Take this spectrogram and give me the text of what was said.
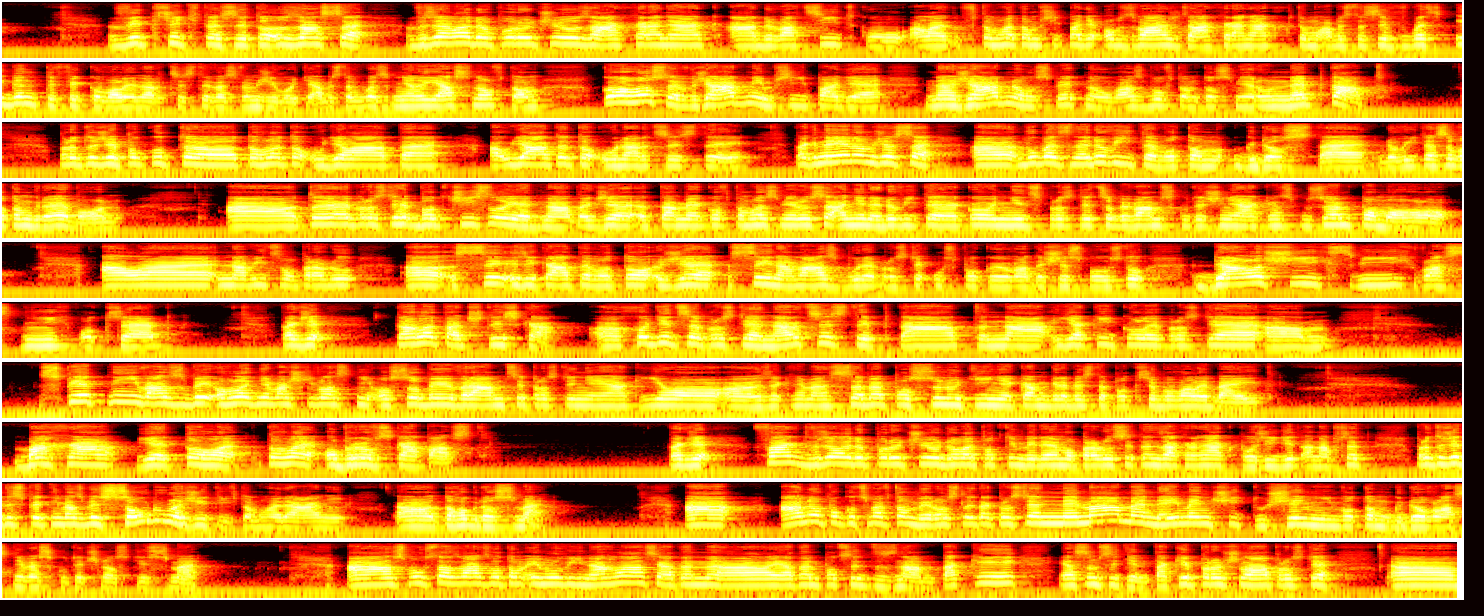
Vytřiďte si to zase. Vřele doporučuji záchraňák a dvacítku, ale v tomhle případě obzvlášť záchraňák k tomu, abyste si vůbec identifikovali narcisty ve svém životě, abyste vůbec měli jasno v tom, koho se v žádném případě na žádnou zpětnou vazbu v tomto směru neptat. Protože pokud eh, tohle to uděláte a uděláte to u narcisty, tak nejenom, že se eh, vůbec nedovíte o tom, kdo jste, dovíte se o tom, kdo je on. A to je prostě bod číslo jedna, takže tam jako v tomhle směru se ani nedovíte jako nic prostě, co by vám skutečně nějakým způsobem pomohlo. Ale navíc opravdu uh, si říkáte o to, že si na vás bude prostě uspokojovat ještě spoustu dalších svých vlastních potřeb. Takže tahle ta čtyřka, chodit se prostě narcisty ptát na jakýkoliv prostě um, zpětný vazby ohledně vaší vlastní osoby v rámci prostě nějakého, uh, řekněme, sebeposunutí někam, kde byste potřebovali být. Bacha, je tohle, tohle je obrovská past. Takže fakt vřele doporučuji dole pod tím videem opravdu si ten záchranák pořídit a napřed, protože ty zpětné vazby jsou důležitý v tom hledání uh, toho, kdo jsme. A ano, pokud jsme v tom vyrostli, tak prostě nemáme nejmenší tušení o tom, kdo vlastně ve skutečnosti jsme. A spousta z vás o tom i mluví nahlas, já ten, já ten pocit znám taky, já jsem si tím taky prošla, prostě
